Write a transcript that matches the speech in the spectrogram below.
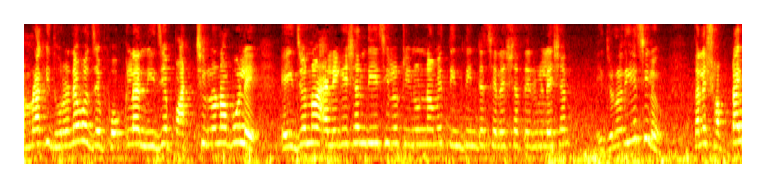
আমরা কি ধরে নেব যে ফোকলা নিজে পাচ্ছিল না বলে এই জন্য অ্যালিগেশন দিয়েছিল টিনুর নামে তিন তিনটে ছেলের সাথে রিলেশন এই জন্য দিয়েছিল? তাহলে সবটাই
